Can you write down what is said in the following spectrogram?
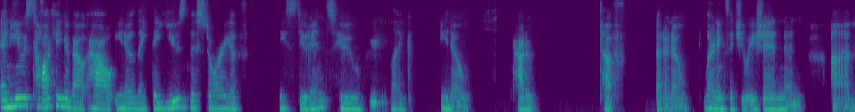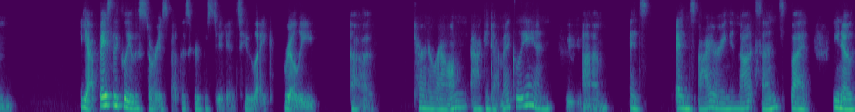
and he was talking about how, you know, like they use the story of these students who Mhm. like you know had a tough i don't know learning situation and um yeah basically the story is about this group of students who like really uh turn around academically and Mhm. um it's inspiring in that sense but you know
